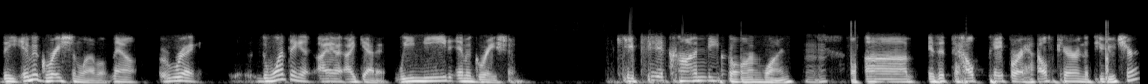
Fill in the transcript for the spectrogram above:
the immigration level. Now, Rick, the one thing I, I get it. We need immigration. Keep the economy going. One, mm-hmm. um, is it to help pay for health care in the future?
